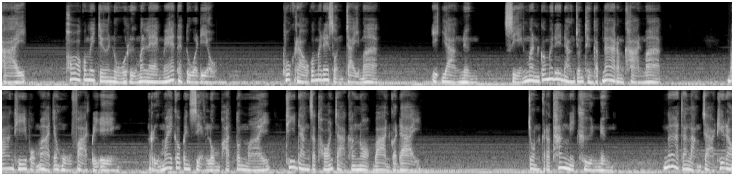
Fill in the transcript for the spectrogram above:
ท้าย พ่อก็ไม่เจอหนูหรือมแมลงแม้แต่ตัวเดียว พวกเราก็ไม่ได้สนใจมาก อีกอย่างหนึ่ง เสียงมันก็ไม่ได้ดังจนถึงกับน่ารำคาญมาก บางทีผมอาจจะหูฝาดไปเอง หรือไม่ก็เป็นเสียงลมพัดต้นไม้ที่ดังสะท้อนจากข้างนอกบ้านก็ได้ จนกระทั่งในคืนหนึ่ง น่าจะหลังจากที่เรา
